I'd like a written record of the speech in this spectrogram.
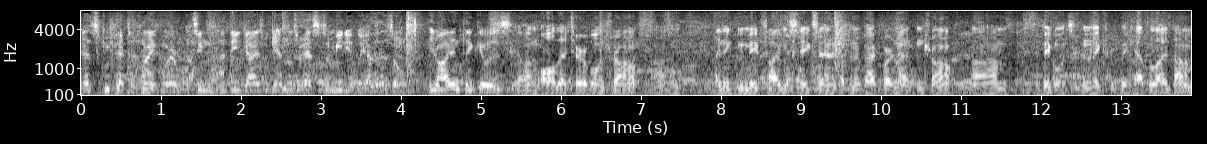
as compared to tonight where it seemed that the guys were getting those passes immediately out of the zone? You know, I didn't think it was um, all that terrible in Toronto. Um, I think we made five mistakes that ended up in our back of our net in Toronto, um, the big ones, and they, they capitalized on them.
